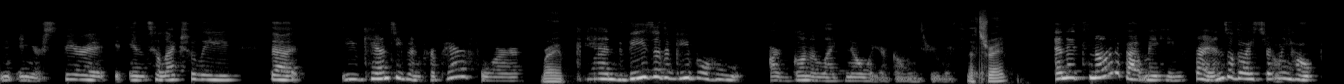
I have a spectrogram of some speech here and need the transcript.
in, in your spirit, intellectually, that you can't even prepare for. Right. And these are the people who are gonna like know what you're going through with you. That's right. And it's not about making friends, although I certainly hope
